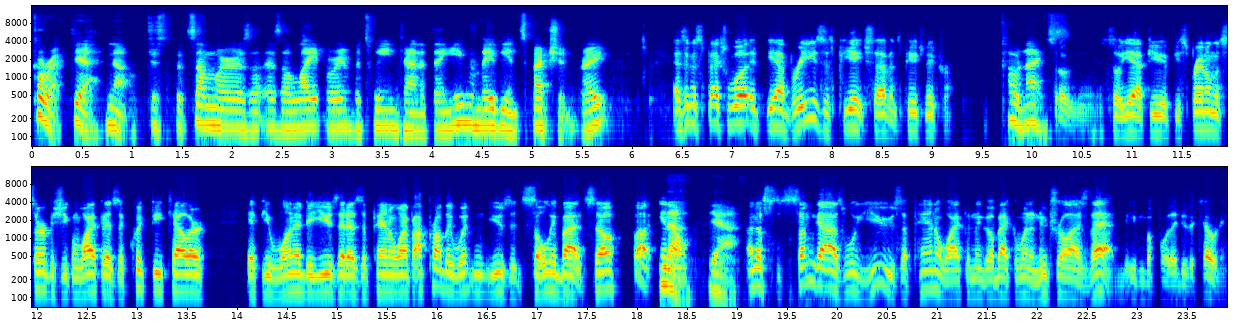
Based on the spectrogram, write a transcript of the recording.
Correct. Yeah. No. Just but somewhere as a as a light or in between kind of thing. Even maybe inspection, right? As an inspection, well, it, yeah, Breeze is pH seven, it's pH neutral. Oh, nice. So, so yeah, if you if you spray it on the surface, you can wipe it as a quick detailer. If you wanted to use it as a panel wipe, I probably wouldn't use it solely by itself. But you no, know, yeah, I know some guys will use a panel wipe and then go back and want to neutralize that even before they do the coating.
